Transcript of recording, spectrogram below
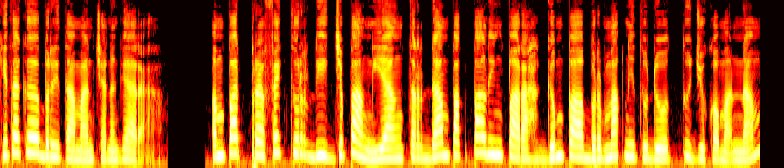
Kita ke berita mancanegara. Empat prefektur di Jepang yang terdampak paling parah gempa bermagnitudo 7,6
